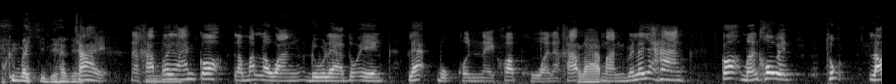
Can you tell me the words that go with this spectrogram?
เพิ่งไม่กี่เดือนเอง ใช่นะครับ เพราะฉะนั้นก็ระมัดระวังดูแลตัวเอง และบุคคลในครอบครัวนะครับครับหมันเว้นระยะห่างก็เหมือนโควิดทุกเรา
